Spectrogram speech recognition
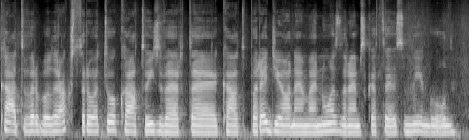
kā tu varbūt raksturo to, kā tu izvērtē, kā tu pa reģioniem vai nozarēm skaties un ieguldi?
